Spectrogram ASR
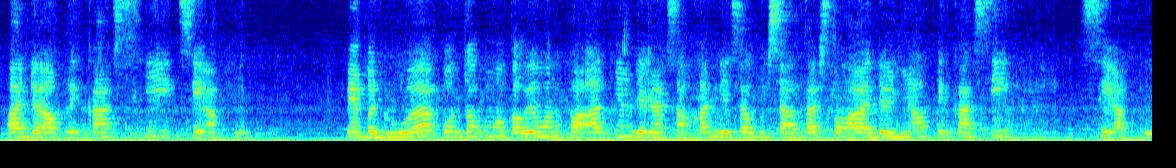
pada aplikasi Si Aku. Yang kedua, untuk mengetahui manfaat yang dirasakan desa wisata setelah adanya aplikasi Si Aku.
